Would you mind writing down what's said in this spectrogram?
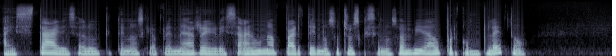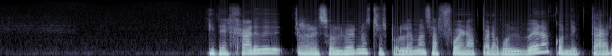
a estar, es algo que tenemos que aprender a regresar a una parte de nosotros que se nos ha olvidado por completo y dejar de resolver nuestros problemas afuera para volver a conectar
